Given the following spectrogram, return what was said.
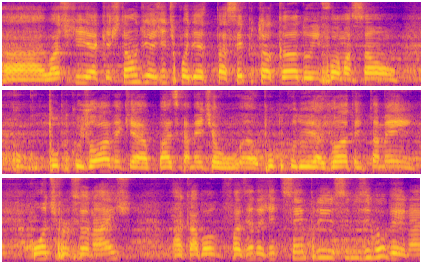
Ah, eu acho que a questão de a gente poder estar tá sempre trocando informação com o público jovem, que é basicamente é o, é o público do IAJ e também com outros profissionais, acabam fazendo a gente sempre se desenvolver, né?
